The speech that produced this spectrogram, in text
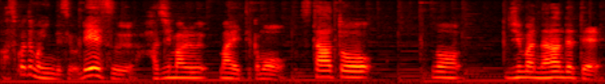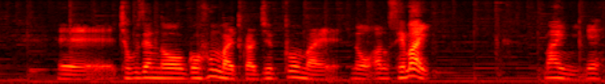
あそこでもいいんですよ。レース始まる前っていうかもう、スタートの順番に並んでて、えー直前の5分前とか10分前のあの狭い前にね、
